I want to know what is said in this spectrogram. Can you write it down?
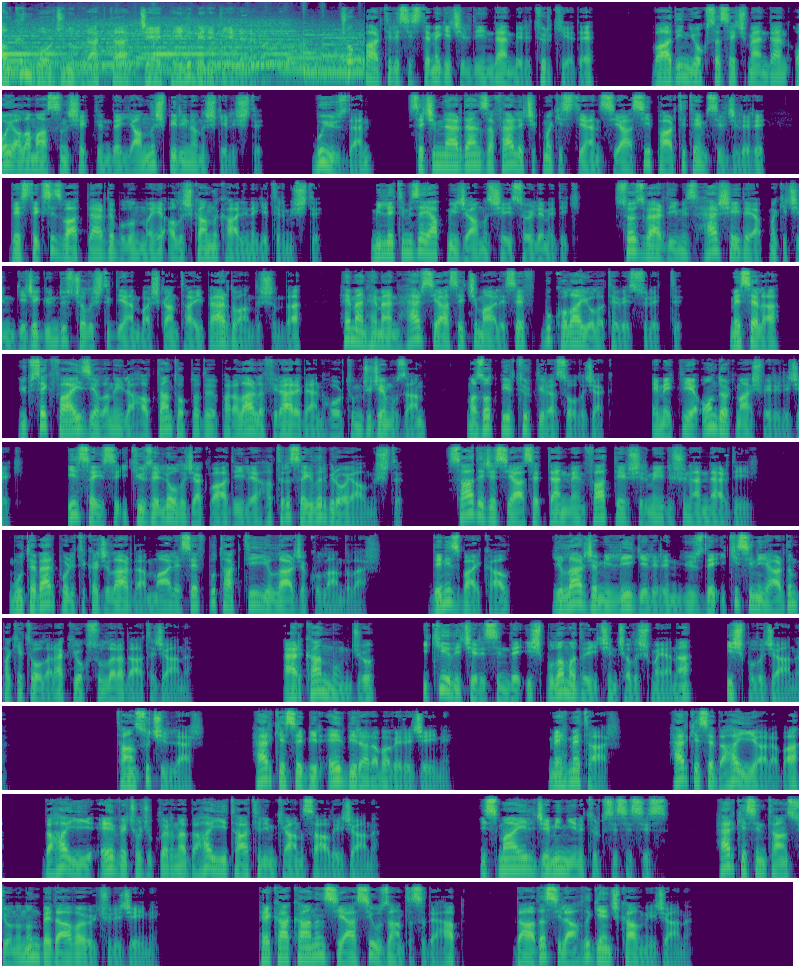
Halkın borcunu bırak da CHP'li belediyelere bak. Çok partili sisteme geçildiğinden beri Türkiye'de, vaadin yoksa seçmenden oy alamazsın şeklinde yanlış bir inanış gelişti. Bu yüzden, seçimlerden zaferle çıkmak isteyen siyasi parti temsilcileri, desteksiz vaatlerde bulunmayı alışkanlık haline getirmişti. Milletimize yapmayacağımız şeyi söylemedik, söz verdiğimiz her şeyi de yapmak için gece gündüz çalıştık diyen Başkan Tayyip Erdoğan dışında, hemen hemen her siyasetçi maalesef bu kolay yola tevessül etti. Mesela, yüksek faiz yalanıyla halktan topladığı paralarla firar eden hortumcu Cem Uzan, mazot bir Türk lirası olacak, emekliye 14 maaş verilecek, il sayısı 250 olacak vaadiyle hatırı sayılır bir oy almıştı. Sadece siyasetten menfaat devşirmeyi düşünenler değil, muteber politikacılar da maalesef bu taktiği yıllarca kullandılar. Deniz Baykal, yıllarca milli gelirin yüzde ikisini yardım paketi olarak yoksullara dağıtacağını. Erkan Mumcu, iki yıl içerisinde iş bulamadığı için çalışmayana, iş bulacağını. Tansu Çiller, herkese bir ev bir araba vereceğini. Mehmet Ağar, herkese daha iyi araba, daha iyi ev ve çocuklarına daha iyi tatil imkanı sağlayacağını. İsmail Cem'in yeni Türk sisisiz, herkesin tansiyonunun bedava ölçüleceğini. PKK'nın siyasi uzantısı DEHAP, dağda silahlı genç kalmayacağını.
